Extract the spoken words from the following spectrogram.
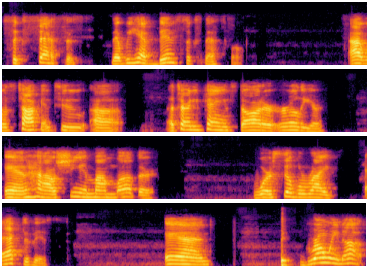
successes, that we have been successful. I was talking to uh, Attorney Payne's daughter earlier, and how she and my mother were civil rights activists. And growing up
